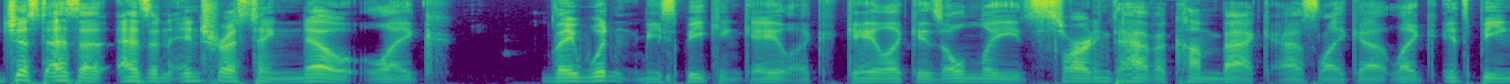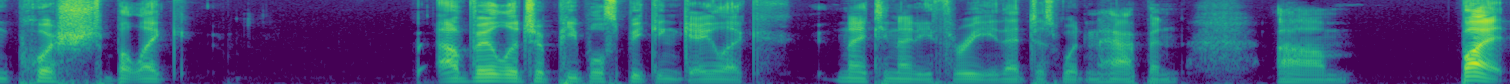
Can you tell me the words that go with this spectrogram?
just as a as an interesting note, like they wouldn't be speaking Gaelic. Gaelic is only starting to have a comeback as like a like it's being pushed, but like a village of people speaking Gaelic. 1993, that just wouldn't happen. Um, but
